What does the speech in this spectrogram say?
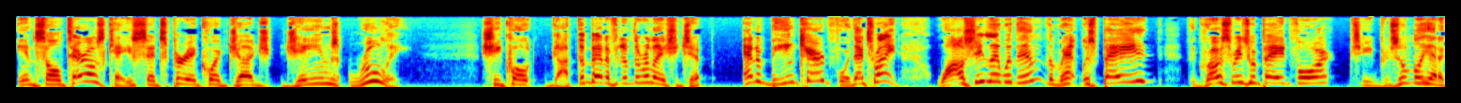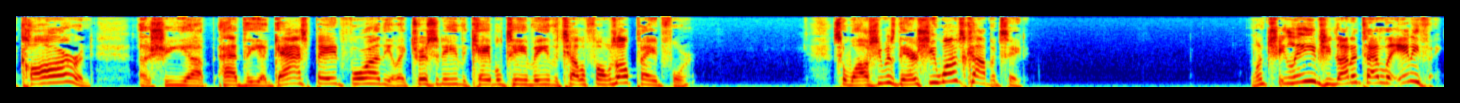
In Soltero's case, said Superior Court Judge James Ruley, she, quote, got the benefit of the relationship and of being cared for. That's right. While she lived with him, the rent was paid, the groceries were paid for. She presumably had a car, and uh, she uh, had the uh, gas paid for, the electricity, the cable TV, the telephone was all paid for. So while she was there, she was compensated. Once she leaves, she's not entitled to anything.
